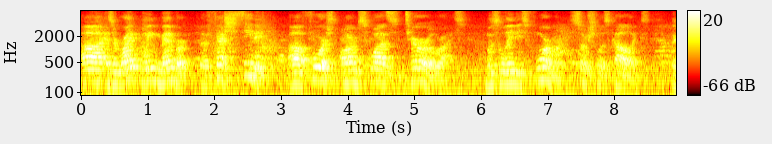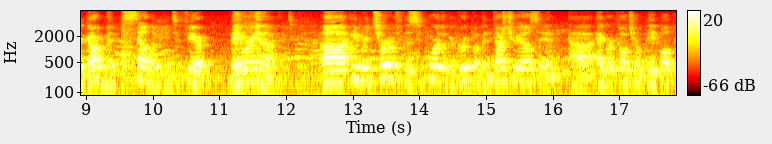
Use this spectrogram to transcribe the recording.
Uh, as a right-wing member, the Fascidi uh, forced armed squads to terrorize Mussolini's former socialist colleagues. The government seldom interfered. They were in on it. Uh, in return for the support of a group of industrials and uh, agricultural people,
